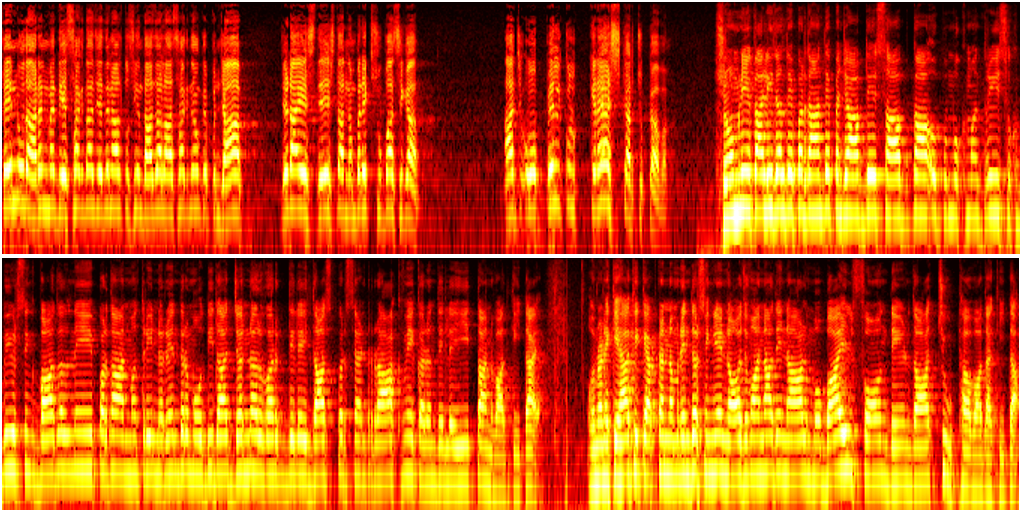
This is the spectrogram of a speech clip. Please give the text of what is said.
ਤਿੰਨ ਉਦਾਹਰਣ ਮੈਂ ਦੇ ਸਕਦਾ, ਜਿਹਦੇ ਨਾਲ ਤੁਸੀਂ ਅੰਦਾਜ਼ਾ ਲਾ ਸਕਦੇ ਹੋ ਕਿ ਪੰਜਾਬ, ਜਿਹੜਾ ਇਸ ਦੇਸ਼ ਦਾ ਨੰਬਰ 1 ਸੂਬਾ ਸੀਗਾ ਅੱਜ ਉਹ ਬਿਲਕੁਲ ਕ੍ਰੈਸ਼ ਕਰ ਚੁੱਕਾ ਵਾ। ਸ਼੍ਰੋਮਣੀ ਅਕਾਲੀ ਦਲ ਦੇ ਪ੍ਰਧਾਨ ਤੇ ਪੰਜਾਬ ਦੇ ਸਾਬਕਾ ਉਪ ਮੁੱਖ ਮੰਤਰੀ ਸੁਖਬੀਰ ਸਿੰਘ ਬਾਦਲ ਨੇ ਪ੍ਰਧਾਨ ਮੰਤਰੀ ਨਰਿੰਦਰ ਮੋਦੀ ਦਾ ਜਨਰਲ ਵਰਗ ਦੇ ਲਈ 10% ਰਾਖਵੇਂ ਕਰਨ ਦੇ ਲਈ ਧੰਨਵਾਦ ਕੀਤਾ ਹੈ। ਉਹਨਾਂ ਨੇ ਕਿਹਾ ਕਿ ਕੈਪਟਨ ਅਮਰਿੰਦਰ ਸਿੰਘ ਨੇ ਨੌਜਵਾਨਾਂ ਦੇ ਨਾਲ ਮੋਬਾਈਲ ਫੋਨ ਦੇਣ ਦਾ ਝੂਠਾ ਵਾਅਦਾ ਕੀਤਾ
